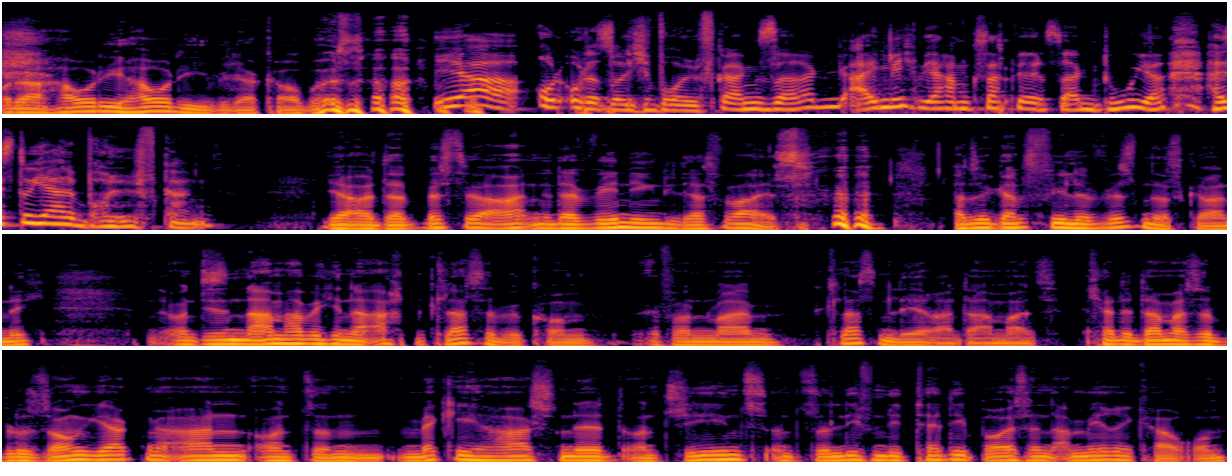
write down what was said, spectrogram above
oder Howdy Howdy, wie der Cowboy sagt. Ja, oder soll ich Wolfgang sagen? Eigentlich, wir haben gesagt, wir sagen du ja. Heißt du ja Wolfgang. Ja, da bist du ja eine der wenigen, die das weiß. Also ganz viele wissen das gar nicht. Und diesen Namen habe ich in der achten Klasse bekommen von meinem Klassenlehrer damals. Ich hatte damals so Blousonjacken an und so einen Mackie-Haarschnitt und Jeans und so liefen die Teddy Boys in Amerika rum.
